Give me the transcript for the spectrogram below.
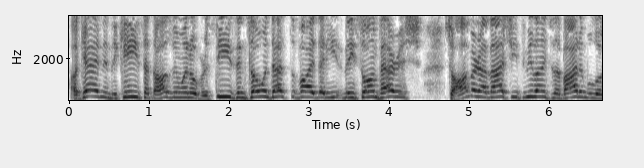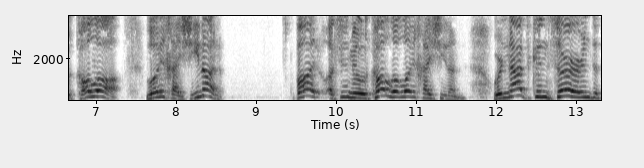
Again, in the case that the husband went overseas and someone testified that he, they saw him perish. So Amar Rav Ashi, three lines at the bottom, will look kala, loy but, excuse me, we're not concerned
